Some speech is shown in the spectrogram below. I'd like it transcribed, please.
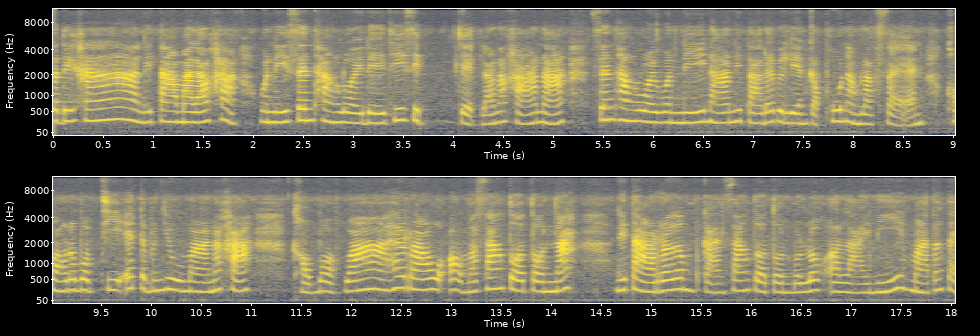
สวัสดีค่ะ นิตามาแล้วค่ะ วันนี้เส้นทางรวยเดย์ที่ 17 แล้วนะคะนะเส้นทางรวยวันนี้นะ นิตาได้ไปเรียนกับผู้นำหลักแสนของระบบ TSW มานะคะ เขาบอกว่าให้เราออกมาสร้างตัวตนนะนิตาเริ่มการสร้างตัวตนบนโลกออนไลน์นี้มาตั้งแต่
